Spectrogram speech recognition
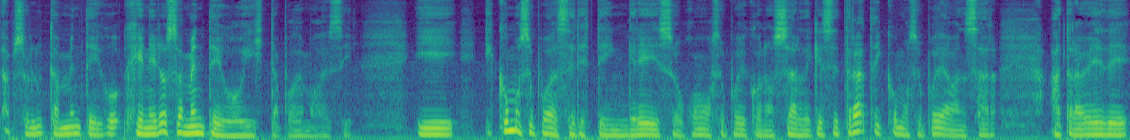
absolutamente generosamente egoísta, podemos decir. Y, y, cómo se puede hacer este ingreso, cómo se puede conocer de qué se trata y cómo se puede avanzar a través de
